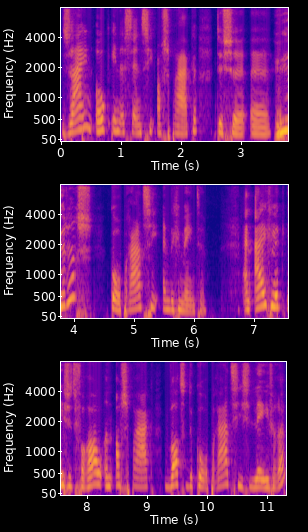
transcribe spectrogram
zijn ook in essentie afspraken tussen eh, huurders, corporatie en de gemeente. En eigenlijk is het vooral een afspraak wat de corporaties leveren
